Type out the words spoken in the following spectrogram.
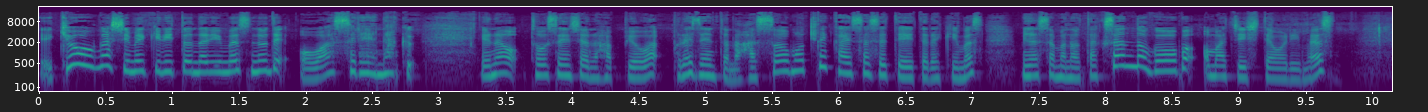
今日が締め切りとなりますのでお忘れなく。なお、当選者の発表はプレゼントの発送をもって返させていただきます。皆様のたくさんのご応募お待ちしております。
